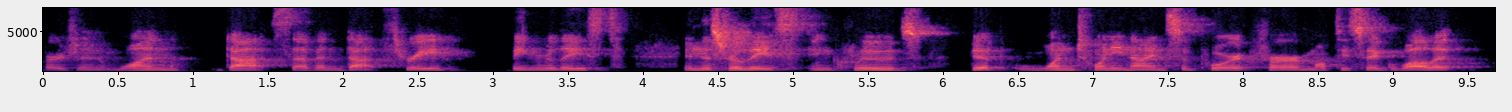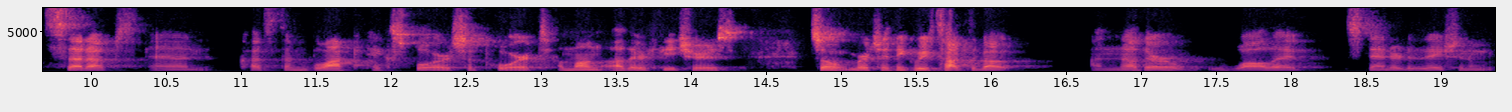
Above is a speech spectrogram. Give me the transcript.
version 1.7.3 being released. And this release includes BIP 129 support for multi-sig wallet setups and custom block explorer support, among other features. So, Murch, I think we've talked about another wallet standardization,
